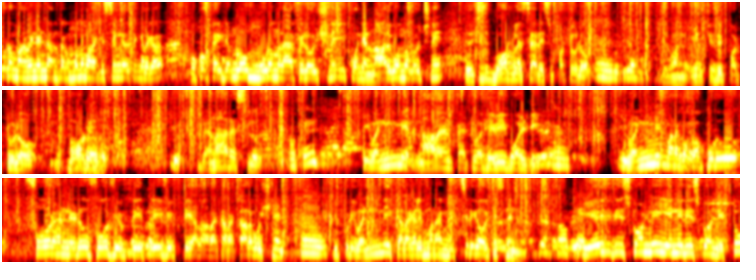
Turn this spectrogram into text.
కూడా మనం ఏంటంటే అంతకుముందు మనకి సింగిల్ సింగిల్గా ఒక్కొక్క ఐటమ్లో మూడు వందల యాభైలో వచ్చినాయి కొన్ని నాలుగు వందలు వచ్చినాయి. ఇది వచ్చేసి బోర్డర్లెస్ శారీస్ పట్టులో. ఇవ్వండి ఇది వచ్చేసి పట్టులో బోర్డర్ బెనారస్లు. ఇవన్నీ నారాయణపేటలో హెవీ క్వాలిటీ ఇవన్నీ మనకు ఒకప్పుడు four hundred four fifty three fifty అలా రకరకాలుగా వచ్చినాయండి. ఇప్పుడు ఇవన్నీ కలగలిపి మనకి మిక్స్డ్గా వచ్చేసిందండి ఓకే. ఏది తీసుకోండి ఎన్ని తీసుకోండి two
